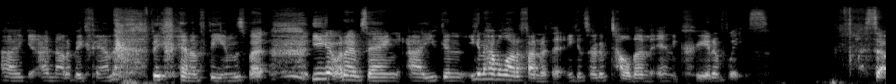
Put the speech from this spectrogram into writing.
Uh, I'm not a big fan big fan of themes, but you get what I'm saying. Uh, you can you can have a lot of fun with it. You can sort of tell them in creative ways. So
